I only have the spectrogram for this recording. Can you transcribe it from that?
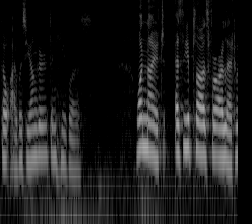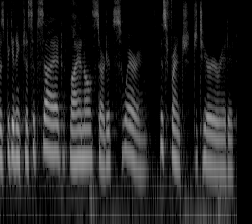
though I was younger than he was. One night, as the applause for Arlette was beginning to subside, Lionel started swearing. His French deteriorated.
